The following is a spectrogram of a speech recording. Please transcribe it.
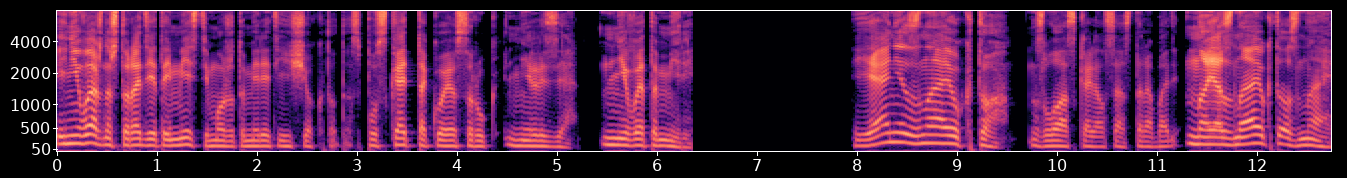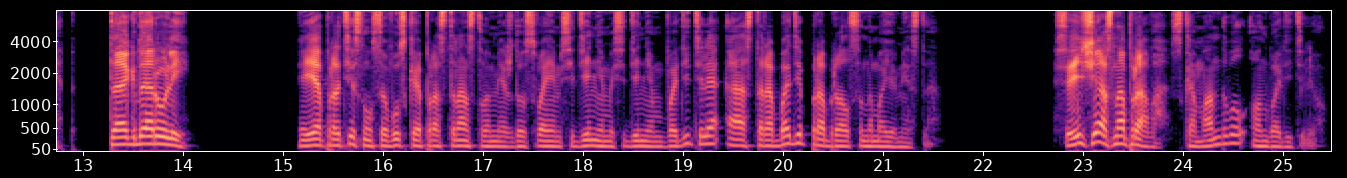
И не важно, что ради этой мести может умереть еще кто-то. Спускать такое с рук нельзя. Не в этом мире. «Я не знаю, кто», — зло оскалился Астарабаде, — «но я знаю, кто знает. Тогда рули!» Я протиснулся в узкое пространство между своим сиденьем и сиденьем водителя, а Астарабаде пробрался на мое место. «Сейчас направо!» — скомандовал он водителю.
